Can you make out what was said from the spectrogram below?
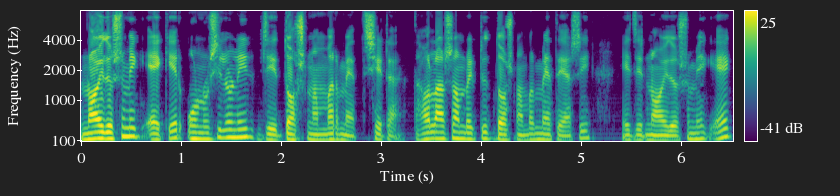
নয় দশমিক একের অনুশীলনীর যে দশ নম্বর ম্যাথ সেটা, তাহলে আসো আমরা একটু দশ নম্বর ম্যাথে আসি। এই যে নয় দশমিক এক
